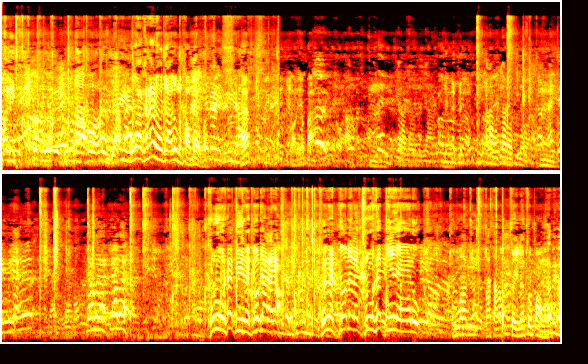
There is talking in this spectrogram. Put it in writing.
ဟာလီဒုက္ခနာပေါ့အဲ့လိုကြီးကဘုကခဏတော့ကြာအဲ့လိုမထောင်တဲ့ကွာဟမ်တော်ရပါပြောင်းလို့ရတယ်အဲ့ဒါကိုပြောင်းတယ်ဖိလို့ပါပြောင်းလဲပြောင်းလဲခရိုထက်ပြင်းတယ်ပြောပြလိုက်ရအောင်ဘယ်နဲ့ပြောပြလိုက်ခရိုထက်ပြင်းတယ်လို့ဘိုးဝါပြီးဘာသာမစိန်လုံးသွတ်ပေါ့မှာဒါပဲက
